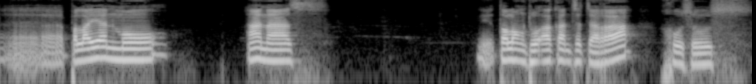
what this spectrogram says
Eh, pelayanmu Anas. Ini, tolong doakan secara khusus.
